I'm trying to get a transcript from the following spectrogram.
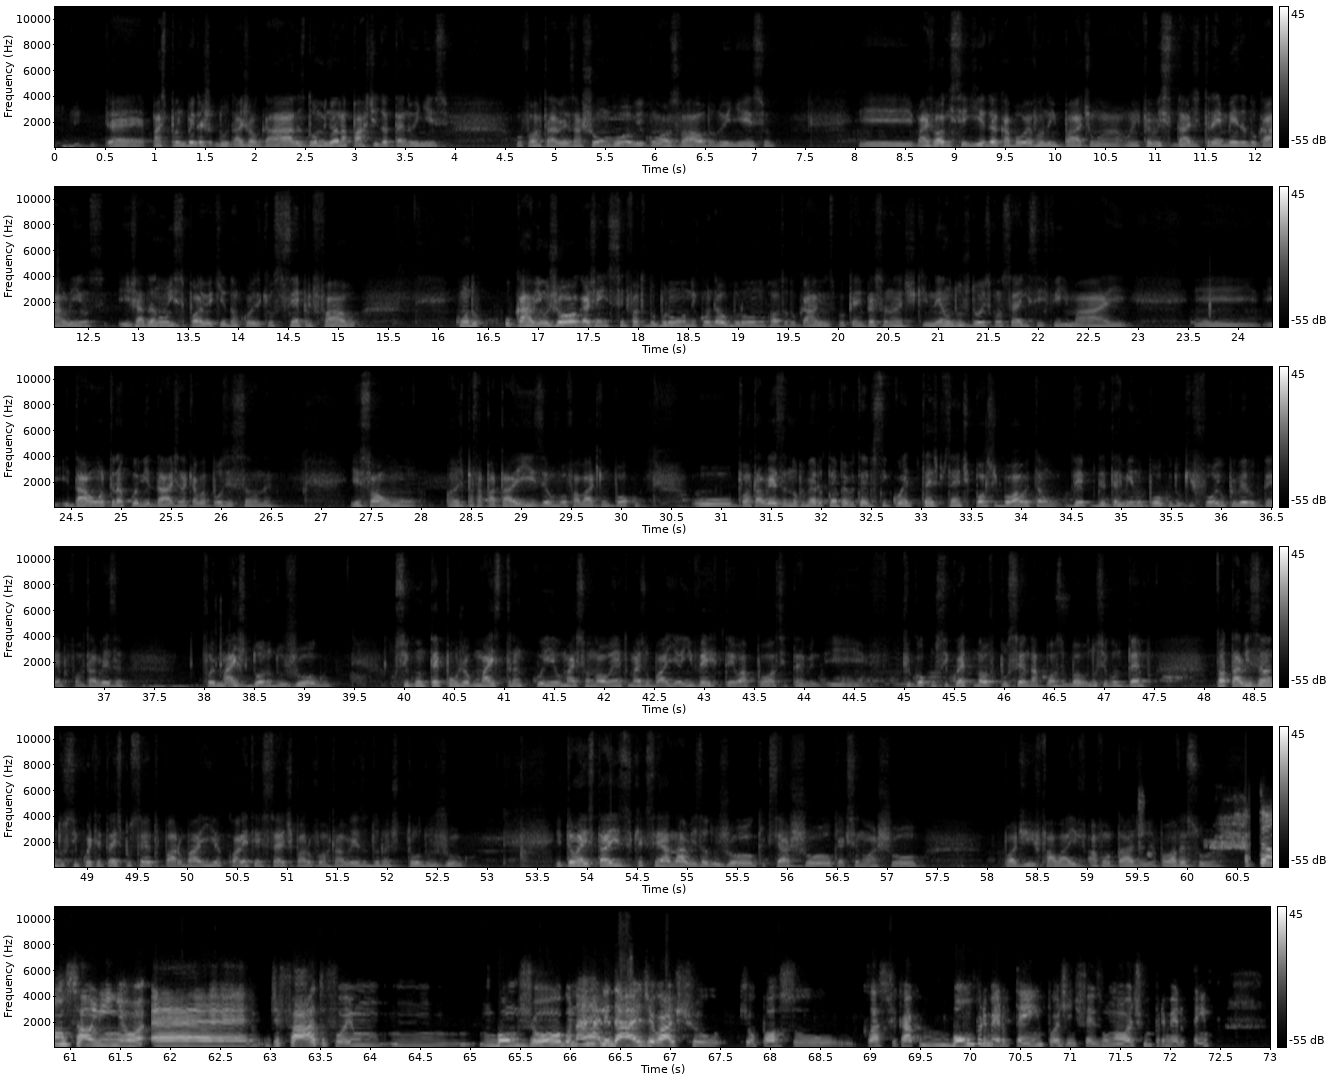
é, participando bem das, das jogadas, dominando a partida até no início. O Fortaleza achou um gol ali com o Oswaldo no início, e, mas logo em seguida acabou levando empate, uma, uma infelicidade tremenda do Carlinhos. E já dando um spoiler aqui de uma coisa que eu sempre falo. Quando o Carlinhos joga, a gente sente falta do Bruno. E quando é o Bruno, falta do Carlinhos. Porque é impressionante que nenhum dos dois consegue se firmar e, e, e dar uma tranquilidade naquela posição, né? E só um. Antes de passar para Thaís, eu vou falar aqui um pouco. O Fortaleza no primeiro tempo ele teve 53% de posse de bola, então de, determina um pouco do que foi o primeiro tempo. Fortaleza foi mais dono do jogo. O segundo tempo foi um jogo mais tranquilo, mais sonolento, mas o Bahia inverteu a posse e ficou com 59% da posse de bola no segundo tempo, totalizando 53% para o Bahia, 47% para o Fortaleza durante todo o jogo. Então é isso, Thaís, o que, é que você analisa do jogo, o que, é que você achou, o que, é que você não achou? Pode falar aí à vontade, a palavra é sua. Então, Saulinho, é... de fato foi um, um, um, bom jogo. Na realidade, eu acho que eu posso classificar como um bom primeiro tempo. A gente fez um ótimo primeiro tempo,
